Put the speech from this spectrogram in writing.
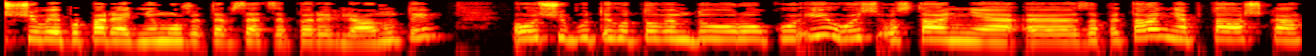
що ви попередньо можете все це переглянути. Ось, бути готовим до уроку. І ось останнє е, запитання, пташка.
